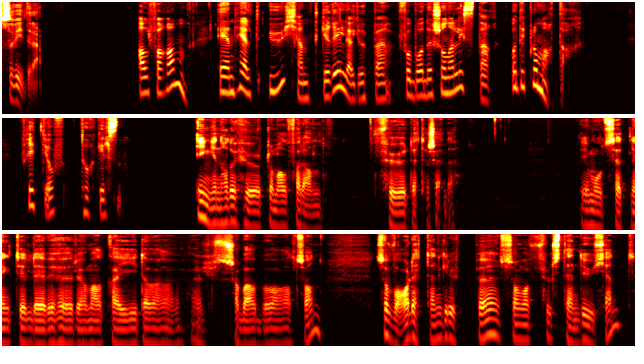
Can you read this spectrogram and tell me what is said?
osv. Alfaran er en helt ukjent geriljagruppe for både journalister og diplomater. Fridtjof Torkelsen. Ingen hadde hørt om Al-Faran før dette skjedde. I motsetning til det vi hører om Al Qaida og Al-Shabaab og alt sånn, så var dette en gruppe som var fullstendig ukjent.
